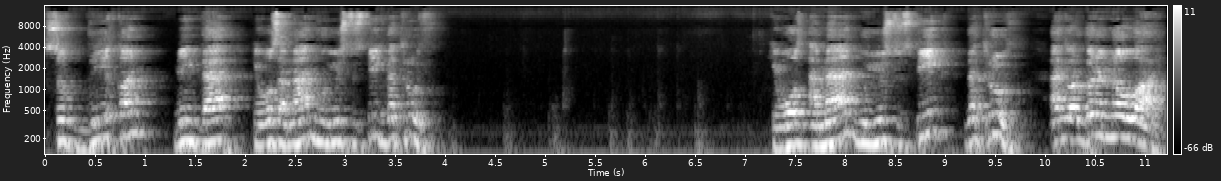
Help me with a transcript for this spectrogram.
صديقا means that he was a man who used to speak the truth he was a man who used to speak the truth and you are going to know why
